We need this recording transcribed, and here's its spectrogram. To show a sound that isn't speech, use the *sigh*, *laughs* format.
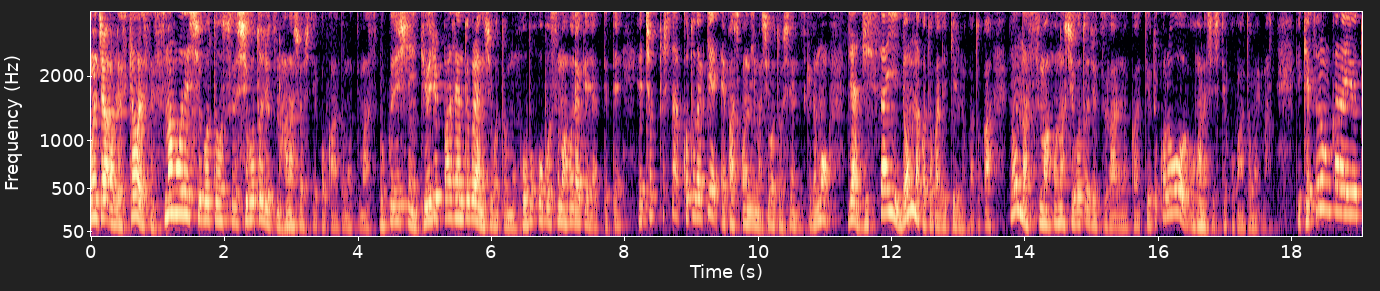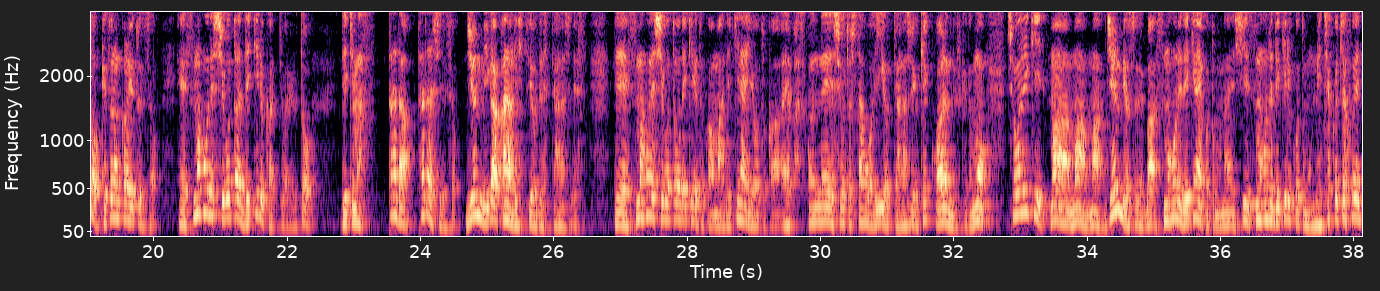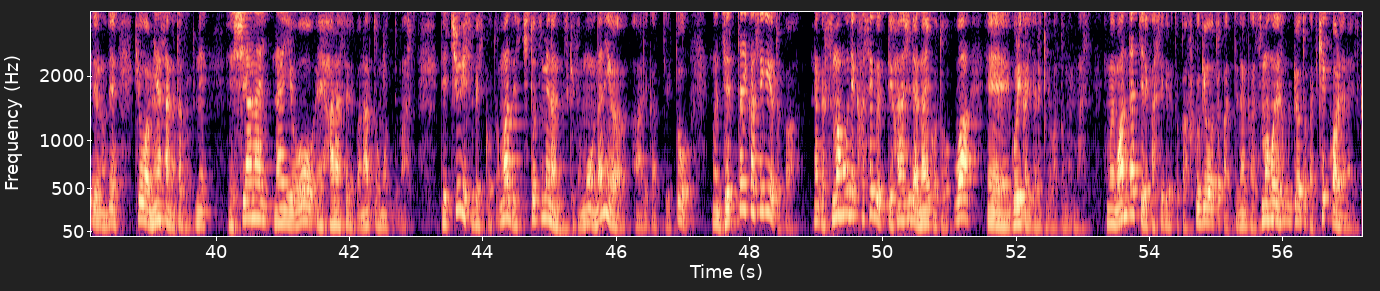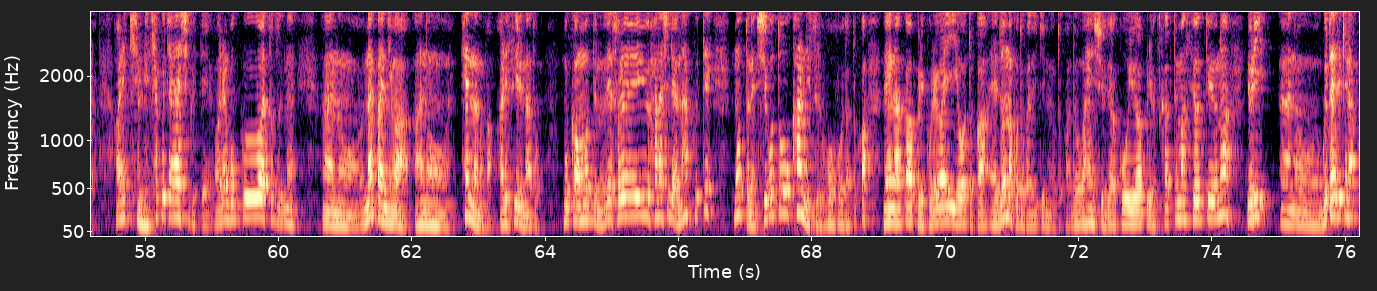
こんにちは、アブです。今日はですね、スマホで仕事をする仕事術の話をしていこうかなと思ってます。僕自身90%ぐらいの仕事をもうほぼほぼスマホだけでやってて、ちょっとしたことだけパソコンで今仕事をしてるんですけども、じゃあ実際どんなことができるのかとか、どんなスマホの仕事術があるのかっていうところをお話ししていこうかなと思います。で結論から言うと、結論から言うとですよ、スマホで仕事はできるかって言われると、できます。ただ、ただしですよ、準備がかなり必要ですって話です。で、スマホで仕事をできるとか、まあできないよとか、えパソコンで仕事した方がいいよって話が結構あるんですけども、正直、まあまあまあ、準備をすればスマホでできないこともないし、スマホでできることもめちゃくちゃ増えてるので、今日は皆さんが多分ね、知らない内容を話せればなと思ってます。で、注意すべきこと。まず一つ目なんですけども、何があれかっていうと、まあ、絶対稼げるとか、なんかスマホで稼ぐっていう話ではないことは、えー、ご理解いただければと思います。ワンタッチで稼げるとか副業とかってなんかスマホで副業とかって結構あるじゃないですか。あれめちゃくちゃ怪しくて、あれ僕はちょっとね、あの、中には、あの、変なのがありすぎるなと僕は思ってるので、そういう話ではなくて、もっとね、仕事を管理する方法だとか、連絡アプリこれはいいよとか、えどんなことができるのとか、動画編集ではこういうアプリを使ってますよっていうような、より、あの、具体的な、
